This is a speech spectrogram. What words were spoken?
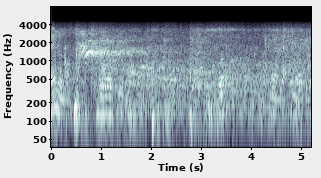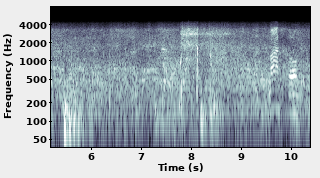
meglio no? Masto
